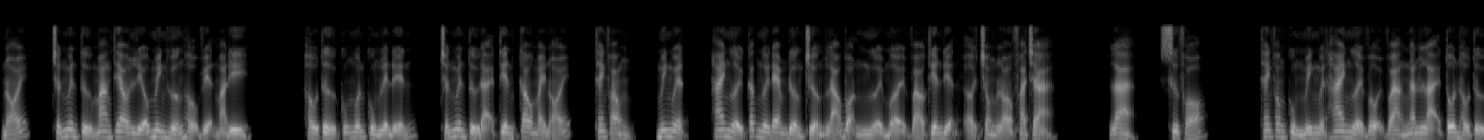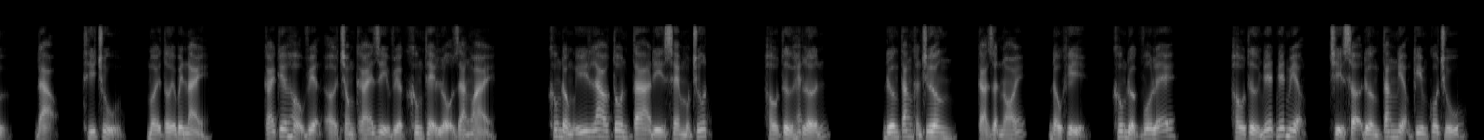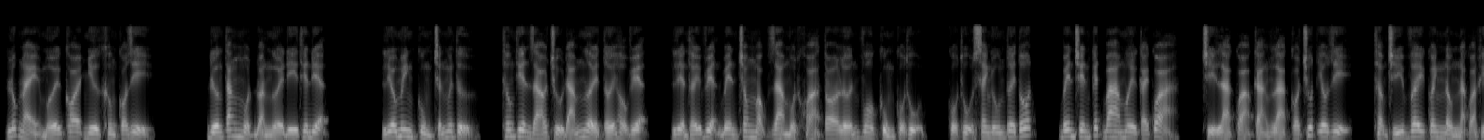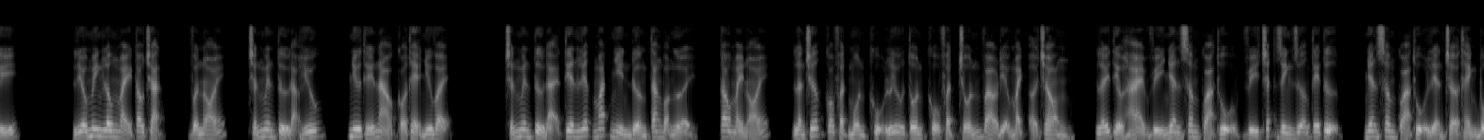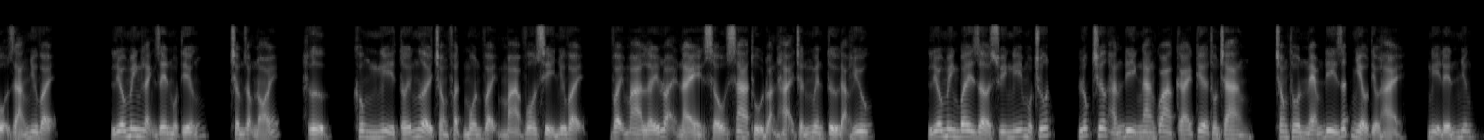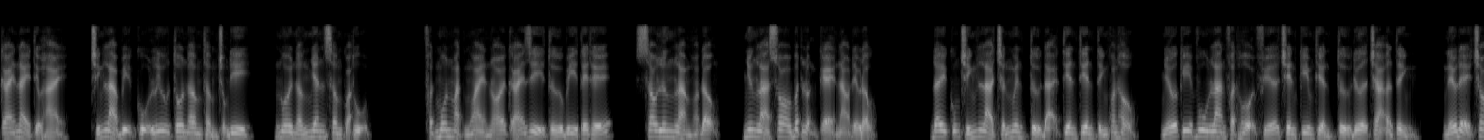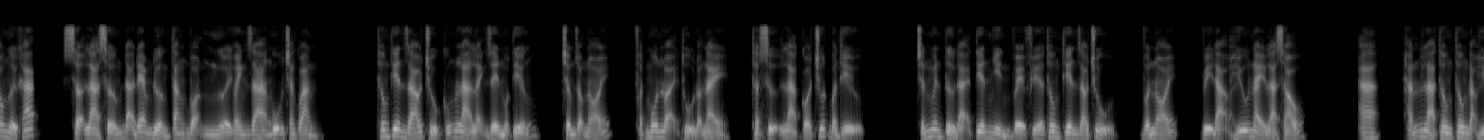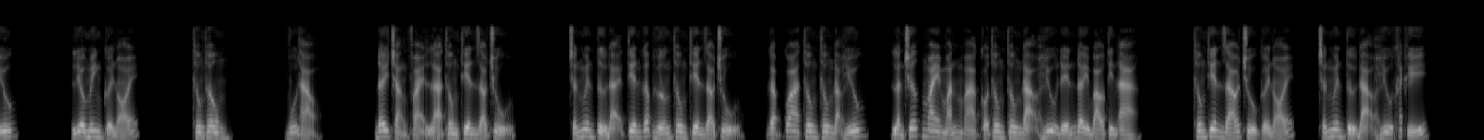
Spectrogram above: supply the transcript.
Nói, trấn nguyên tử mang theo liễu minh hướng hậu viện mà đi. Hầu tử cũng muốn cùng lên đến, trấn nguyên tử đại tiên cao mày nói, thanh phong, minh nguyệt hai người các ngươi đem đường trưởng lão bọn người mời vào thiên điện ở trong lò pha trà. Là, sư phó. Thanh phong cùng minh nguyệt hai người vội vàng ngăn lại tôn hầu tử, đạo, thí chủ, mời tới bên này. Cái kia hậu viện ở trong cái gì việc không thể lộ ra ngoài. Không đồng ý, lao tôn ta đi xem một chút. Hầu tử hét lớn. Đường tăng khẩn trương, cả giận nói, đầu khỉ, không được vô lễ. Hầu tử nết nết miệng, chỉ sợ đường tăng niệm kim cô chú, lúc này mới coi như không có gì. Đường tăng một đoàn người đi thiên điện. Liêu minh cùng trấn nguyên tử, thông thiên giáo chủ đám người tới hậu viện liền thấy viện bên trong mọc ra một khỏa to lớn vô cùng cổ thụ cổ thụ xanh đúng tươi tốt, bên trên kết ba mươi cái quả, chỉ là quả càng là có chút yếu dị, thậm chí vây quanh nồng nặc quả khí. Liễu minh lông mày cao chặt, vẫn nói, trấn nguyên tử đạo hữu, như thế nào có thể như vậy? Trấn nguyên tử đại tiên liếc mắt nhìn đường tăng bọn người cao mày nói, lần trước có phật môn cụ lưu tôn cổ phật trốn vào địa mạch ở trong, lấy tiểu hài vì nhân sâm quả thụ, vì chất dinh dưỡng tế tự, nhân sâm quả thụ liền trở thành bộ dáng như vậy. Liễu minh lạnh rên một tiếng, trầm giọng nói, hừ, không nghĩ tới người trong phật môn vậy mà vô sỉ như vậy vậy mà lấy loại này xấu xa thủ đoạn hại trấn nguyên tử đạo hữu. Liễu minh bây giờ suy nghĩ một chút, lúc trước hắn đi ngang qua cái kia thôn trang, trong thôn ném đi rất nhiều tiểu hài, nghĩ đến những cái này tiểu hài, chính là bị cụ lưu tôn âm thầm chống đi, nuôi nấng nhân sâm quả thụ. Phật môn mặt ngoài nói cái gì từ bi tế thế, sau lưng làm hoạt động, nhưng là so bất luận kẻ nào đều độc. Đây cũng chính là trấn nguyên tử đại tiên tiên tính quan hậu, nhớ kỹ vu lan phật hội phía trên kim thiền tử đưa trả ân tình, nếu để cho người khác, sợ là sớm đã đem đường tăng bọn người hoành ra ngũ trang quan. Thông thiên giáo chủ cũng là lạnh rên một tiếng, trầm giọng nói phật môn loại thủ đoạn này thật sự là có chút bẩn thỉu. Trấn nguyên tử đại tiên nhìn về phía thông thiên giáo chủ, vẫn nói, vị đạo hữu này là sáu. A, hắn là thông thông đạo hữu. Liêu minh cười nói, thông thông, vũ thảo, đây chẳng phải là thông thiên giáo chủ. Trấn nguyên tử đại tiên gấp hướng thông thiên giáo chủ, gặp qua thông thông đạo hữu, lần trước may mắn mà có thông thông đạo hữu đến đây báo tin a. Thông thiên giáo chủ cười nói, trấn nguyên tử đạo hữu khách khí.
